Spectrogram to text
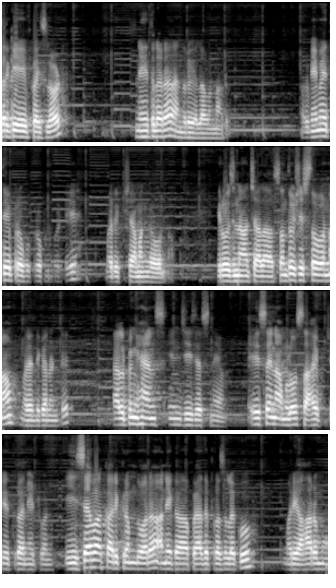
అందరికీ ప్రైజ్ లాడ్. స్నేహితులరా అందరూ ఎలా ఉన్నారు? మరి మేమైతే ప్రభు కృపను బట్టి మరి క్షేమంగా ఉన్నాం. ఈ రోజున చాలా సంతోషిస్తూ ఉన్నాం. మరి ఎందుకనంటే helping hands in Jesus name ఏసై నామలో సాహిబ్ చేతులు అనేటువంటి ఈ సేవా కార్యక్రమం ద్వారా అనేక పేద ప్రజలకు మరి ఆహారము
